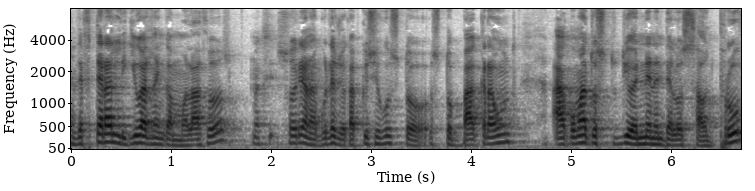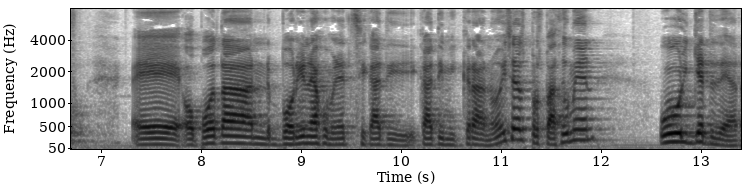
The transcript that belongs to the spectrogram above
Δευτέρα Λυκείου, αν δεν κάνω λάθος. Sorry αν ακούτε κάποιους ήχους στο, στο background. Ακόμα το στούντιο είναι εντελώς soundproof. Ε, οπότε μπορεί να έχουμε έτσι κάτι, κάτι μικρά νόησα. Προσπαθούμε. We'll get there.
